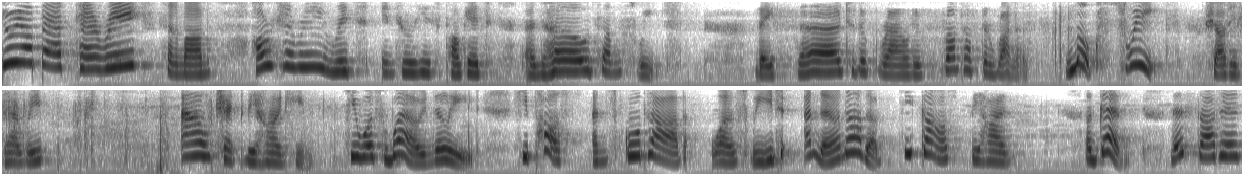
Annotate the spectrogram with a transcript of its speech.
Do your best, Henry, said Mom. Horrid Henry reached into his pocket and held some sweets. They fell to the ground in front of the runners. Look, sweets! shouted Harry. Al checked behind him. He was well in the lead. He paused and scooped up one sweet and then another. He gasped behind again, then started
